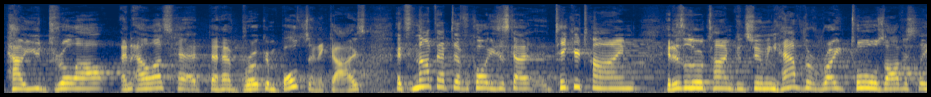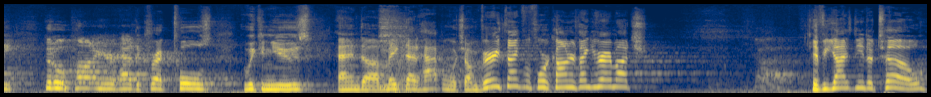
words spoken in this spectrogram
how you drill out an LS head that have broken bolts in it, guys. It's not that difficult. You just gotta take your time. It is a little time consuming. Have the right tools. Obviously, good old Connor here had the correct tools we can use and uh, make that happen, which I'm very thankful for, Connor. Thank you very much. If you guys need a tow,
